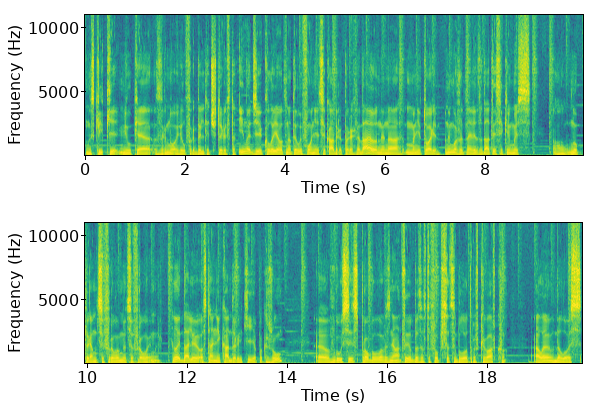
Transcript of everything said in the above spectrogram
наскільки мілке зерно Wilford Delta 400. Іноді, коли я от на телефоні ці кадри переглядаю, не на моніторі, вони можуть навіть здатись якимись. Ну, прям цифровими цифровими. Ну і далі останній кадр, який я покажу. Е, В русі спробував зняти, без автофокуса це було трошки важко але вдалося.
